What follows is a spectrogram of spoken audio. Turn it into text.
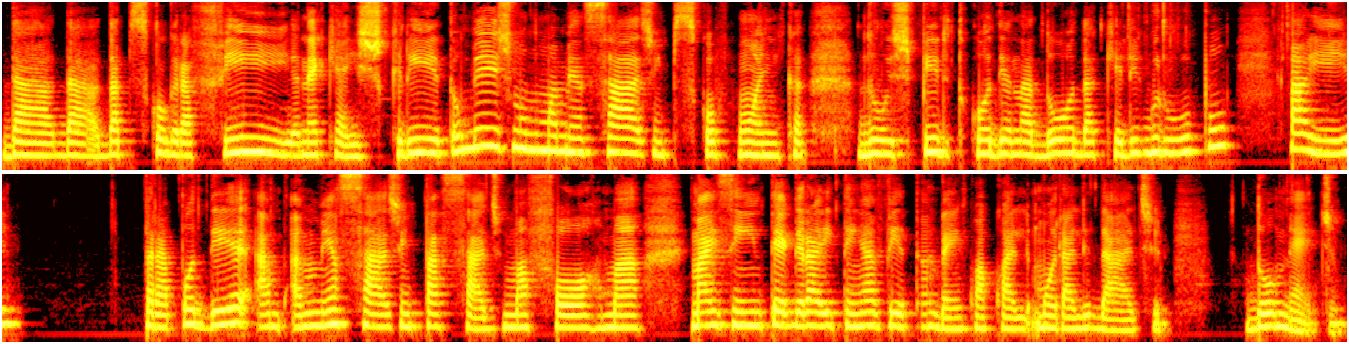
da, da, da psicografia, né? Que é escrita, ou mesmo numa mensagem psicofônica do espírito coordenador daquele grupo, aí para poder a, a, mensagem passar de uma forma mais íntegra e tem a ver também com a moralidade do médium,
